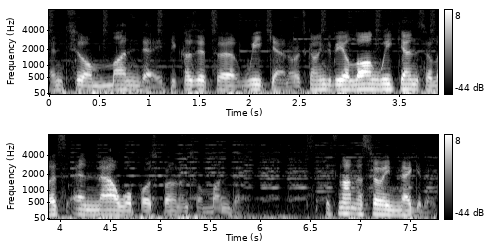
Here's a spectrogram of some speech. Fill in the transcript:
until Monday because it's a weekend or it's going to be a long weekend, so let's end now, we'll postpone until Monday. It's not necessarily negative.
